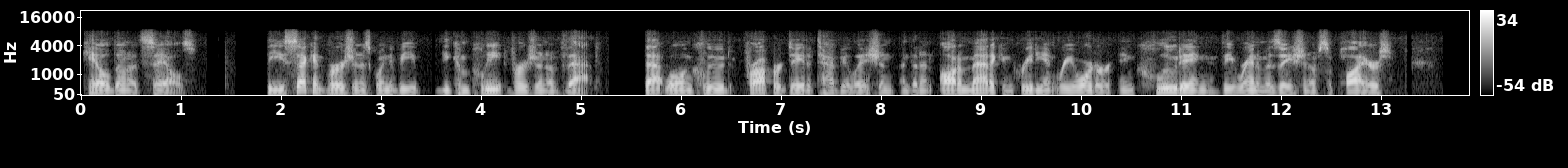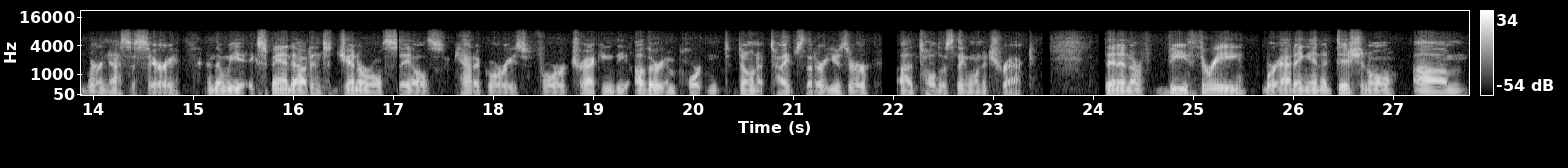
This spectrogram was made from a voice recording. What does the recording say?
kale donut sales. The second version is going to be the complete version of that. That will include proper data tabulation and then an automatic ingredient reorder, including the randomization of suppliers where necessary. And then we expand out into general sales categories for tracking the other important donut types that our user uh, told us they want to track. Then in our V3, we're adding in additional um,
